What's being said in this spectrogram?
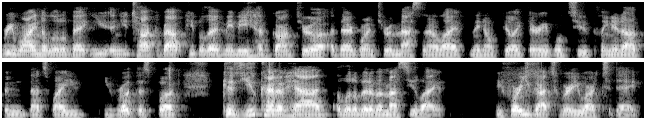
rewind a little bit. You and you talk about people that maybe have gone through a, they're going through a mess in their life and they don't feel like they're able to clean it up. And that's why you you wrote this book because you kind of had a little bit of a messy life before you got to where you are today.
